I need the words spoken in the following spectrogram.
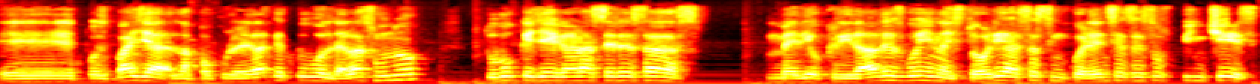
eh, pues vaya, la popularidad que tuvo el de las 1, tuvo que llegar a hacer esas mediocridades, güey, en la historia, esas incoherencias, esos pinches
